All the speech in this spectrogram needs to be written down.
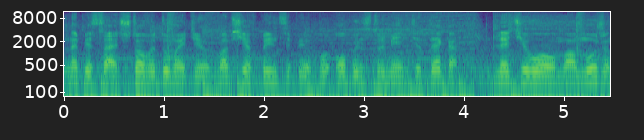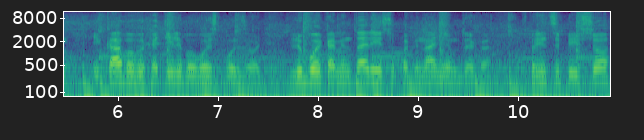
написать, что вы думаете вообще в принципе об инструменте Дека, для чего он вам нужен и как бы вы хотели бы его использовать. Любой комментарий с упоминанием Дека. В принципе и все.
